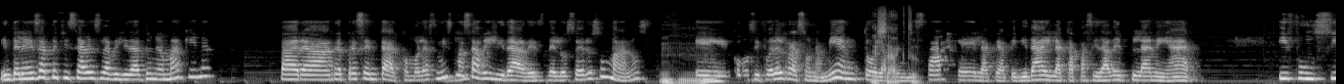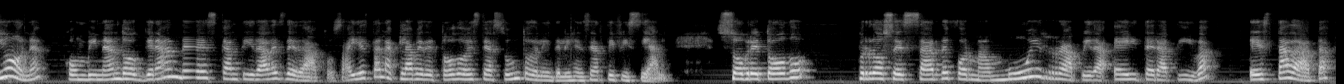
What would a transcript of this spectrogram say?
Inteligencia artificial es la habilidad de una máquina para representar como las mismas habilidades de los seres humanos, eh, como si fuera el razonamiento, el aprendizaje, la creatividad y la capacidad de planear. Y funciona combinando grandes cantidades de datos. Ahí está la clave de todo este asunto de la inteligencia artificial. Sobre todo, procesar de forma muy rápida e iterativa esta data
